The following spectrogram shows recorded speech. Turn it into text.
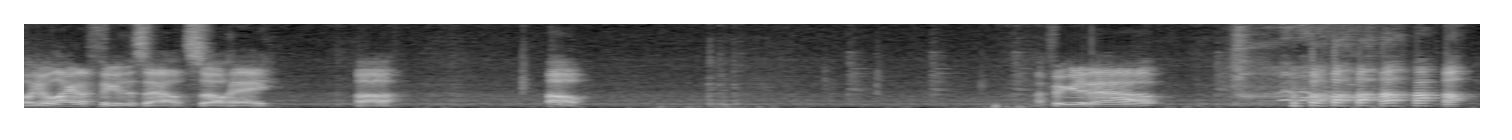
Okay, well, I gotta figure this out, so, hey, uh, oh. I figured it out.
